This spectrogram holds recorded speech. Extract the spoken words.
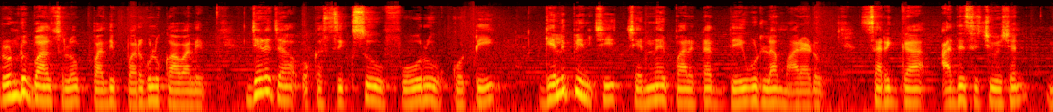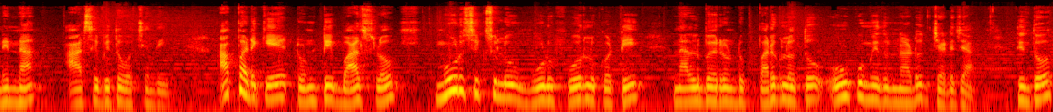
రెండు బాల్స్లో పది పరుగులు కావాలి. జడేజా ఒక సిక్స్ ఫోరు కొట్టి గెలిపించి చెన్నై పాలిట దేవుడిలా మారాడు. సరిగ్గా అదే సిచ్యువేషన్ నిన్న ఆర్సీబీతో వచ్చింది. అప్పటికే ట్వంటీ బాల్స్లో మూడు సిక్స్లు మూడు ఫోర్లు కొట్టి నలభై రెండు పరుగులతో ఊపు మీద ఉన్నాడు జడేజా. దీంతో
